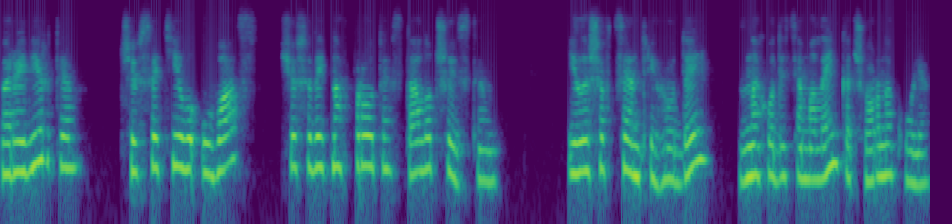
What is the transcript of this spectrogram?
Перевірте, чи все тіло у вас, що сидить навпроти, стало чистим, і лише в центрі грудей знаходиться маленька чорна куля.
